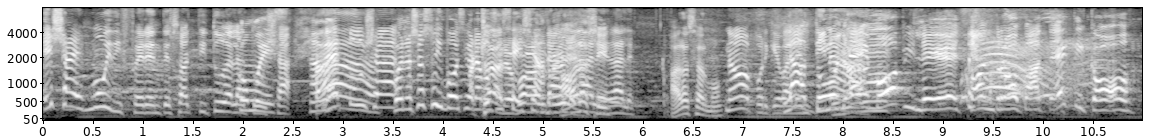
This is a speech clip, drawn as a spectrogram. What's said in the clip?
ella es muy diferente, su actitud a la ¿Cómo tuya. es? A ver, la tuya. Bueno, yo soy vos y ahora Claro, vos sos vos ella. al revés. Ahora dale, sí. dale. Ahora se armó. No, porque La Valentina. dona Patético. Así. Ah, se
